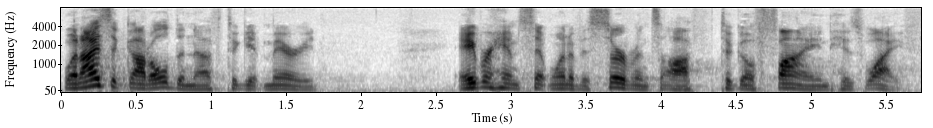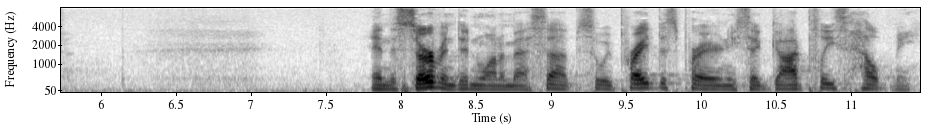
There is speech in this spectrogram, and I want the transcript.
When Isaac got old enough to get married, Abraham sent one of his servants off to go find his wife. And the servant didn't want to mess up, so he prayed this prayer and he said, God, please help me.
